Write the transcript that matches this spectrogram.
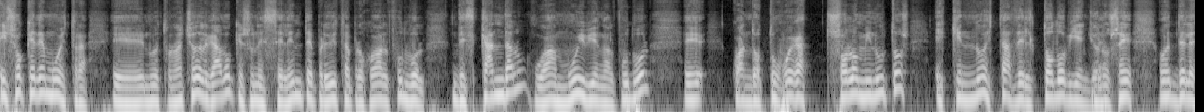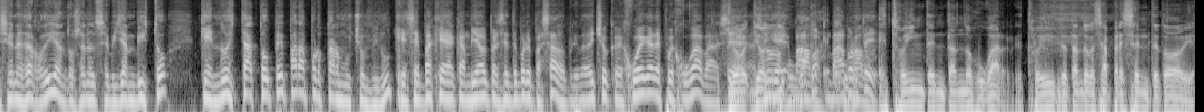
Eso que demuestra eh, nuestro Nacho Delgado, que es un excelente periodista, pero juega al fútbol de escándalo, juega muy bien al fútbol. eh, cuando tú juegas solo minutos es que no estás del todo bien. Yo no sé de lesiones de rodilla, entonces en el Sevilla han visto que no está a tope para aportar muchos minutos. Que sepas que ha cambiado el presente por el pasado. Primero ha dicho que juega, después jugaba. O sea, Yo, yo no va, jugaba, por- va por ti. Estoy intentando jugar, estoy intentando que sea presente todavía.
